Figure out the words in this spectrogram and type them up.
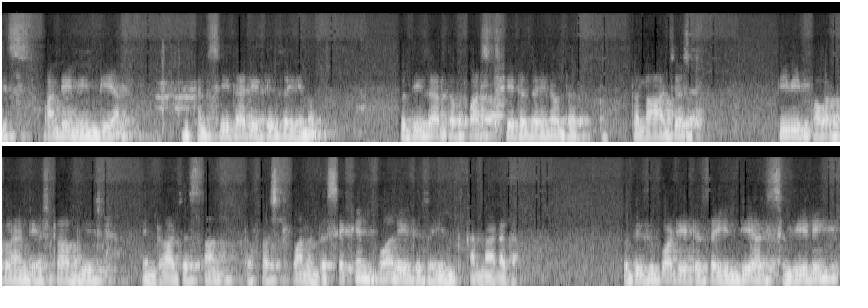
it's only in India. You can see that it is a, you know, so these are the first, it is a, you know, the, the largest PV power plant established in Rajasthan, the first one, and the second one it is in Karnataka. So this is what it is. Uh, India is leading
